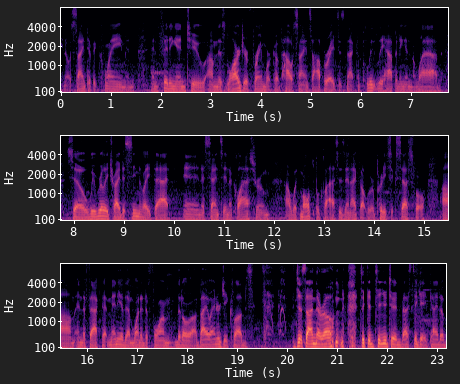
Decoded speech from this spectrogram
you know scientific claim and and fitting into um, this larger framework of how science operates. It's not completely happening in the lab, so we really tried to simulate that in a sense in a classroom uh, with multiple classes, and I felt we were pretty successful. Um, and the fact that many of them wanted to form little uh, bioenergy clubs just on their own to continue to investigate kind of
